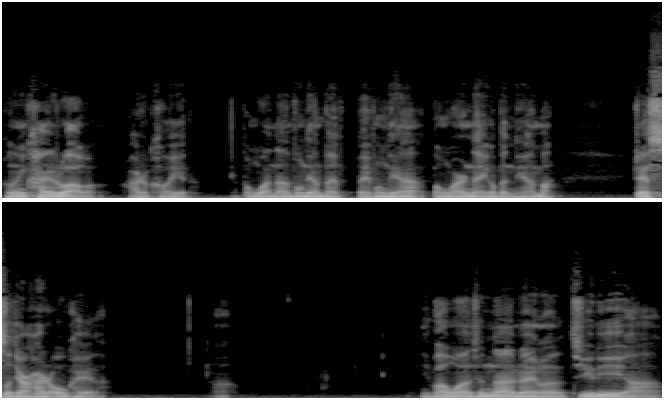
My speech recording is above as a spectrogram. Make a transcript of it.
可能你开这个还是可以的，甭管南丰田、北北丰田，甭管是哪个本田吧，这四家还是 OK 的，啊，你包括现在这个吉利啊、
